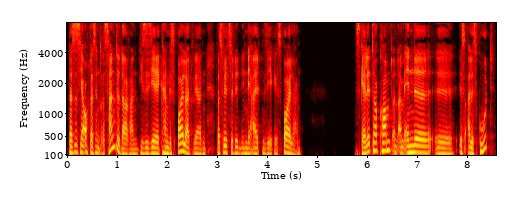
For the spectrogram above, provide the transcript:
Das ist ja auch das Interessante daran. Diese Serie kann gespoilert werden. Was willst du denn in der alten Serie spoilern? Skeletor kommt und am Ende äh, ist alles gut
